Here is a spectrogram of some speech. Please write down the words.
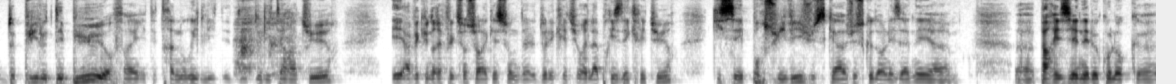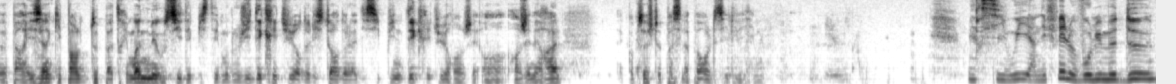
depuis le début. Enfin, il était très nourri de, littérature et avec une réflexion sur la question de, l'écriture et de la prise d'écriture qui s'est poursuivie jusqu'à jusque dans les années parisiennes et le colloque parisien qui parle de patrimoine, mais aussi d'épistémologie, d'écriture, de l'histoire de la discipline, d'écriture en, général. Comme ça, je te passe la parole, Sylvie. Merci. Oui, en effet, le volume 2,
